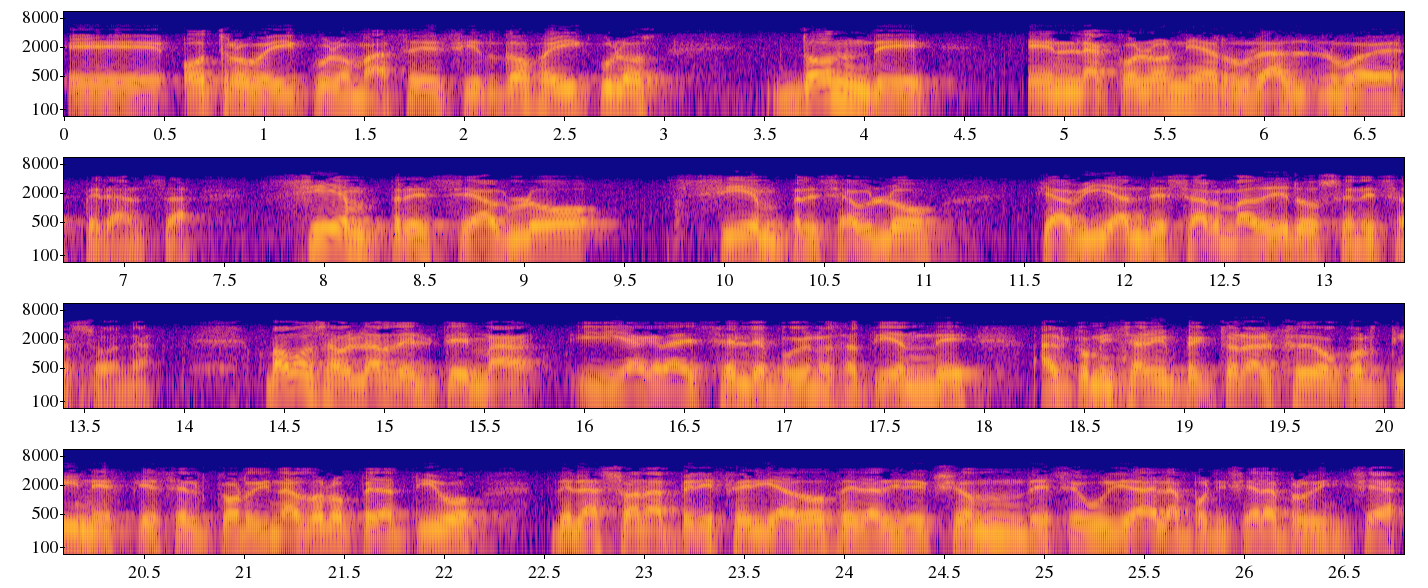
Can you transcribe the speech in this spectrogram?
eh, otro vehículo más, es decir, dos vehículos donde en la colonia rural Nueva Esperanza siempre se habló, siempre se habló que habían desarmaderos en esa zona. Vamos a hablar del tema y agradecerle porque nos atiende al comisario inspector Alfredo Cortines, que es el coordinador operativo de la zona periferia 2 de la Dirección de Seguridad de la Policía de la provincia.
